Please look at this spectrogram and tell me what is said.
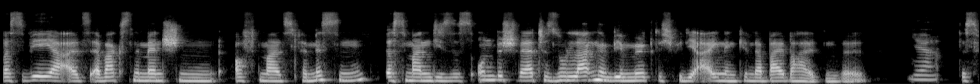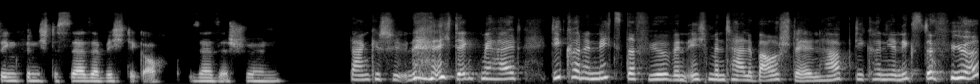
was wir ja als erwachsene Menschen oftmals vermissen, dass man dieses Unbeschwerte so lange wie möglich für die eigenen Kinder beibehalten will. Ja. Deswegen finde ich das sehr, sehr wichtig, auch sehr, sehr schön. Dankeschön. Ich denke mir halt, die können nichts dafür, wenn ich mentale Baustellen habe. Die können ja nichts dafür,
